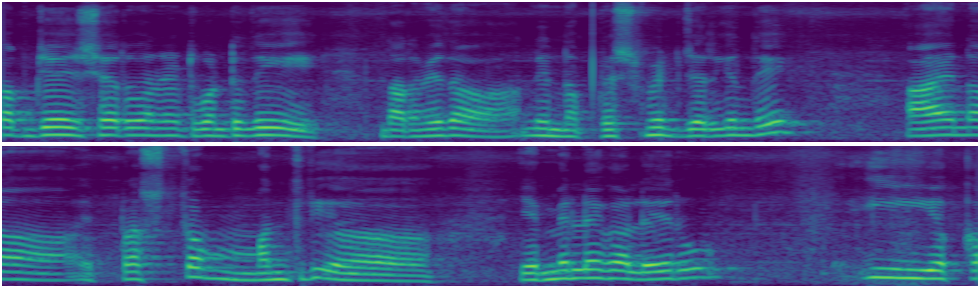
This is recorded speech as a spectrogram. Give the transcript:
కబ్జా చేశారు అనేటువంటిది దాని మీద నిన్న ప్రెస్ మీట్ జరిగింది. ఆయన ప్రస్తుతం మంత్రి ఎమ్మెల్యేగా లేరు. ఈ యొక్క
